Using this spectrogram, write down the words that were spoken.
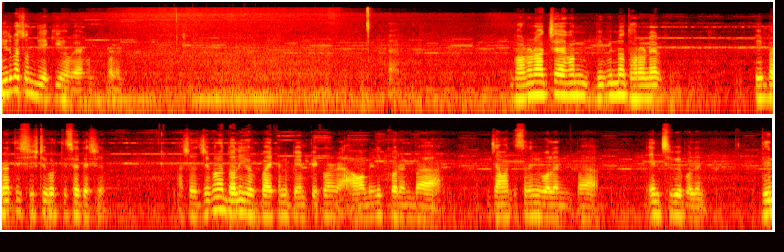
নির্বাচন দিয়ে কি হবে এখন? বলেন। ঘটনা হচ্ছে এখন বিভিন্ন ধরনের বিভ্রান্তি সৃষ্টি করতেছে দেশে। আসলে যে কোনো দলই হোক বা এখানে বিএনপি করেন, আওয়ামী লীগ করেন বা জামাত ইসলামী বলেন বা এনসিপি বলেন, দিন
